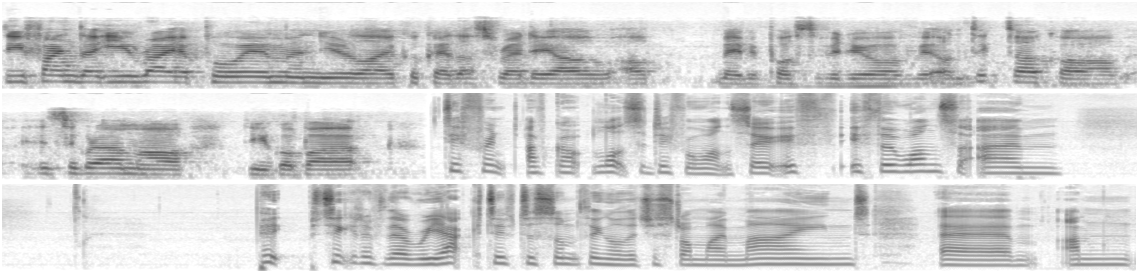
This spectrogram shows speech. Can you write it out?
Do you find that you write a poem and you're like, okay, that's ready. I'll I'll maybe post a video of it on TikTok or Instagram, or do you go back? different i've got lots of different ones. So if if the ones that i'm particularly if they're reactive to something or they're just on my mind um i'm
